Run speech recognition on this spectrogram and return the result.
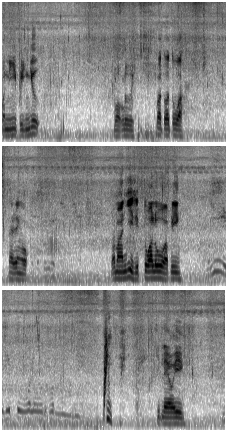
วันนี้ปลิงเยอะ บอกเลย ว่าตัวตัว ได้แรงอก ประมาณยี่สิบตัวโลอะปลิงยี่สิบตัวโลทุกคนคิดแล้วเองใน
